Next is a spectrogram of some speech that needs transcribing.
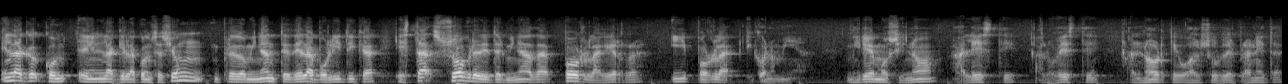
en la, que, la concesión predominante de la política está sobredeterminada por la guerra y por la economía. Miremos, si no, al este, al oeste, al norte o al sur del planeta,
